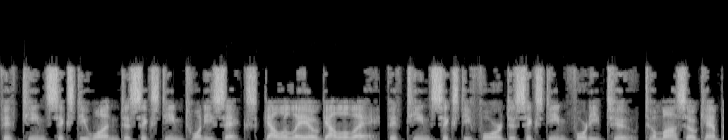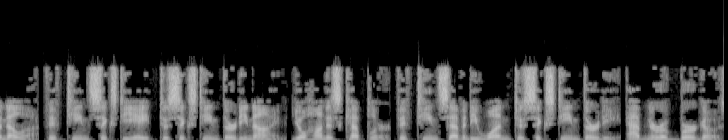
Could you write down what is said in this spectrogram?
1561 to 1626, Galileo Galilei, 1564 to 1642 Tommaso Campanella 1568 to 1639 Johannes Kepler 1571 to 1630 Abner of Burgos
